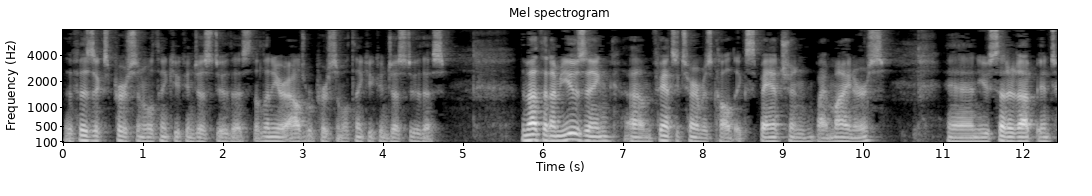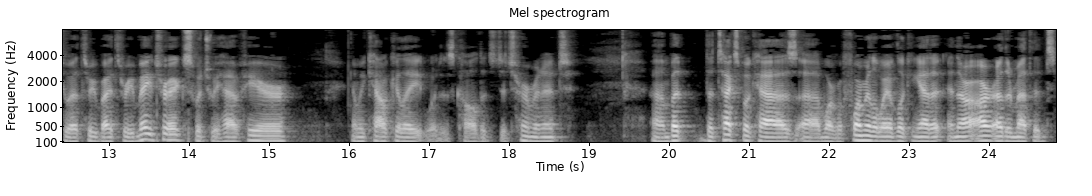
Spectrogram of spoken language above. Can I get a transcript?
The physics person will think you can just do this. The linear algebra person will think you can just do this. The method I'm using, um, fancy term, is called expansion by minors. And you set it up into a 3 by 3 matrix, which we have here. And we calculate what is called its determinant. Um, but the textbook has uh, more of a formula way of looking at it. And there are other methods.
